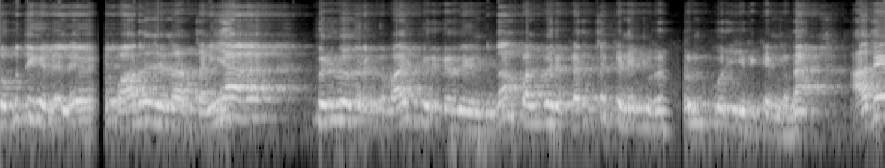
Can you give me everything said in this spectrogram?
தொகுதிகளிலே பாரதிய ஜனதா தனியாக பெறுவதற்கு வாய்ப்பு இருக்கிறது என்றுதான் பல்வேறு கருத்து கணிப்புகளும் கூறியிருக்கின்றன. அதே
